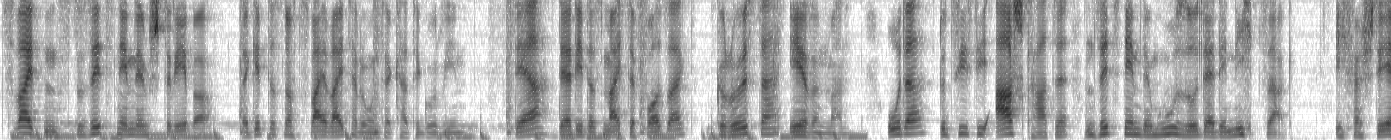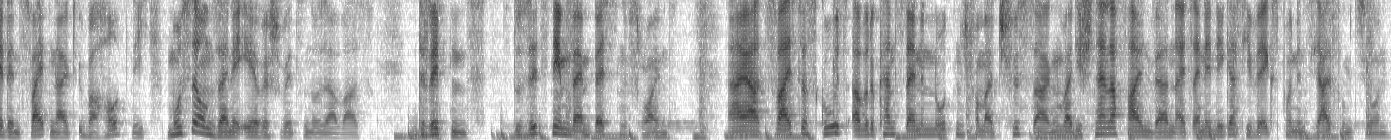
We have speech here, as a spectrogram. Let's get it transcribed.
Zweitens, du sitzt neben dem Streber. Da gibt es noch zwei weitere Unterkategorien. Der, der dir das meiste vorsagt, größter Ehrenmann. Oder du ziehst die Arschkarte und sitzt neben dem Huso, der dir nichts sagt. Ich verstehe den zweiten halt überhaupt nicht. Muss er um seine Ehre schwitzen oder was? Drittens, du sitzt neben deinem besten Freund. Naja, zwar ist das gut, aber du kannst deinen Noten schon mal Tschüss sagen, weil die schneller fallen werden als eine negative Exponentialfunktion.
